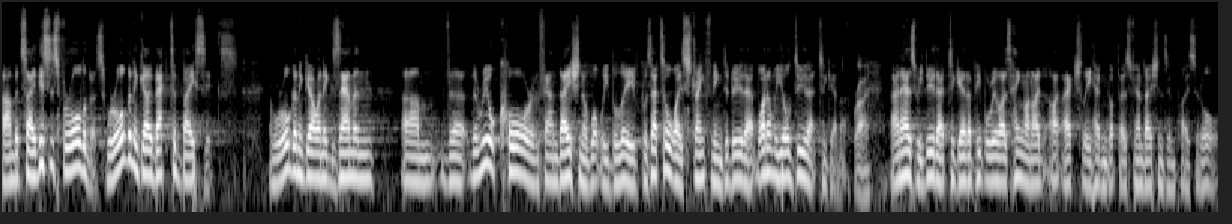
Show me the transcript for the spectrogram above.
Um, but say this is for all of us. We're all going to go back to basics and we're all going to go and examine um, the, the real core and foundation of what we believe because that's always strengthening to do that. Why don't we all do that together? right And as we do that together, people realize, hang on, I, I actually hadn't got those foundations in place at all.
